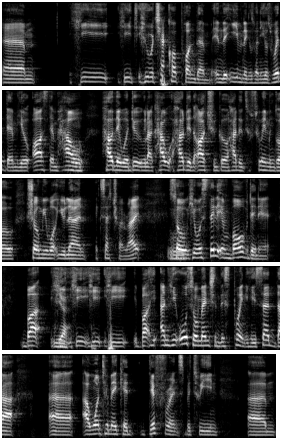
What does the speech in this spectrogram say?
um, he he he would check up on them in the evenings when he was with them. He would ask them how how they were doing, like how how did archery go, how did swimming go, show me what you learned, etc. Right? So he was still involved in it, but he Yeah. he, he he but he, and he also mentioned this point. He said that uh, I want to make a difference between um,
